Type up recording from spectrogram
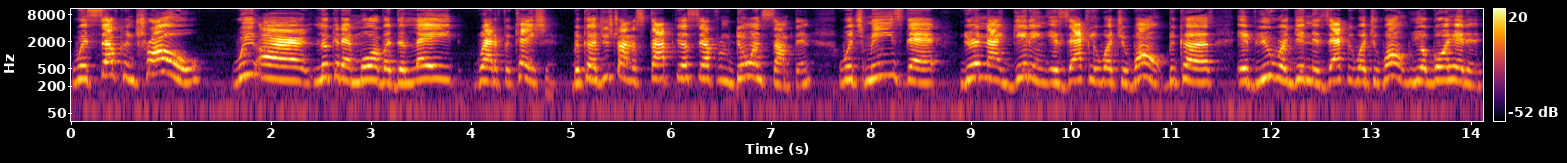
with self control, we are looking at more of a delayed gratification because you're trying to stop yourself from doing something, which means that you're not getting exactly what you want. Because if you were getting exactly what you want, you'll go ahead and,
